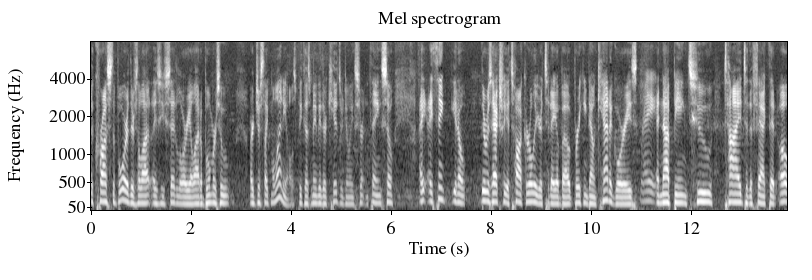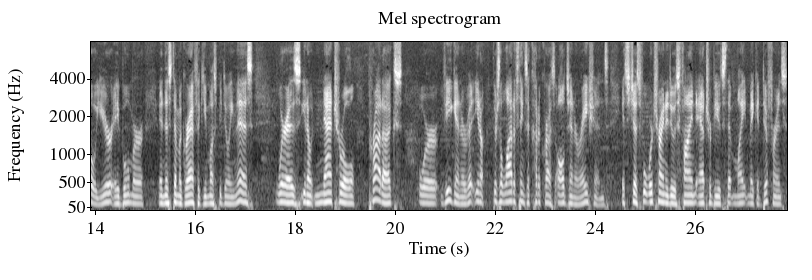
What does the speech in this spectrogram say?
across the board, there's a lot, as you said, Lori, a lot of boomers who are just like millennials because maybe their kids are doing certain things. So I, I think, you know, there was actually a talk earlier today about breaking down categories Right. and not being too tied to the fact that oh you're a boomer in this demographic you must be doing this. Whereas you know natural products or vegan or you know there's a lot of things that cut across all generations. It's just what we're trying to do is find attributes that might make a difference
